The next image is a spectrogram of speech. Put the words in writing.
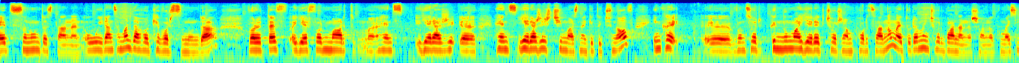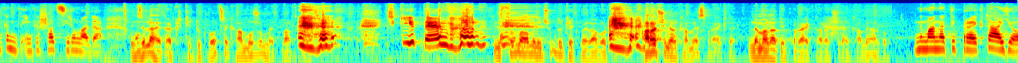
այդ սնունդը ստանան ու իրանք համար դա հոգեվոր սնունդ է, որովհետեւ երբ որ մարդ հենց երաժի հենց երաժիշտ չի մասնագիտությունով, ինքը ինքը ոնց որ գնում է 3-4 ժամ փորձանում, այդ ուրեմն ինչ որ բան է նշանակում, այսինքն ինքը շատ սիրում է դա։ Ինձ էլ է հետաքրքիր դուք ո՞նց եք համոզում այդ մարդկանց։ Չգիտեմ։ Իսկ ում ամեն ինչում դուք եք մեղավոր։ Առաջին անգամ է այս պրոյեկտը։ Նմանատիպ պրոյեկտ առաջին անգամ է արվում նմանատիպ պրոյեկտը այո,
